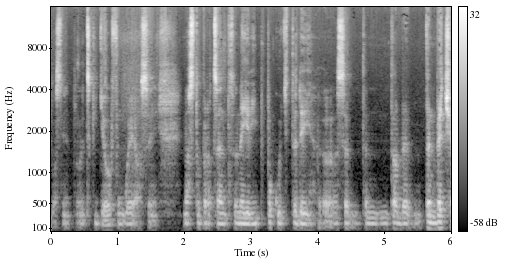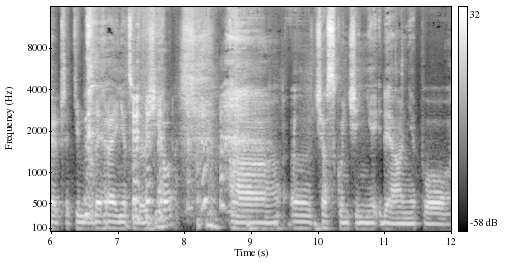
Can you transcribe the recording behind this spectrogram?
vlastně to lidské tělo funguje asi na 100% nejlíp, pokud tedy eh, se ten, ta, ten večer předtím neodehraje něco dalšího. A eh, čas skončení je ideálně po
